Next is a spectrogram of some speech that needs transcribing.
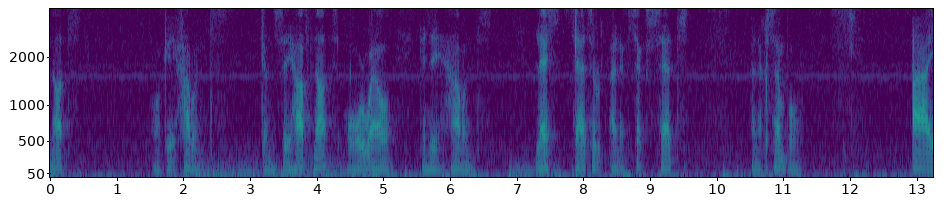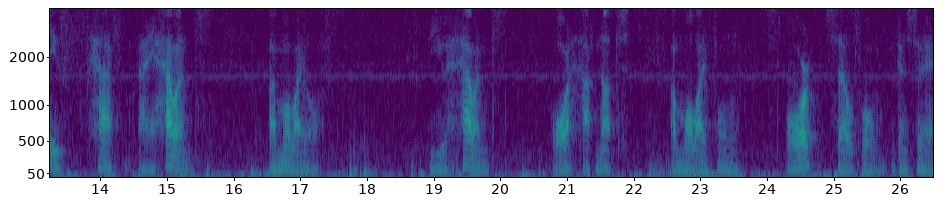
not okay haven't you can say have not or well you can say haven't let's settle an exact set an example. I have I haven't a mobile. You haven't or have not a mobile phone or cell phone. You can say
